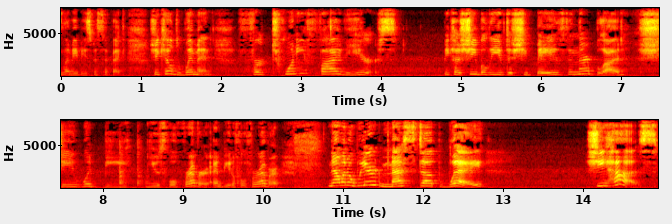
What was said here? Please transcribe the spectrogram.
let me be specific. She killed women for 25 years because she believed if she bathed in their blood, she would be youthful forever and beautiful forever. Now, in a weird, messed up way, she has.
